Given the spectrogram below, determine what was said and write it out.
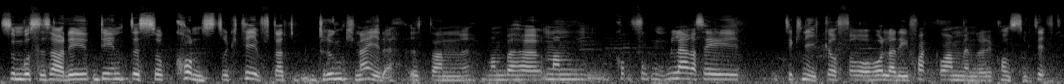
som Bosse sa, det är, det är inte så konstruktivt att drunkna i det utan man, behöver, man får lära sig tekniker för att hålla det i schack och använda det konstruktivt.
